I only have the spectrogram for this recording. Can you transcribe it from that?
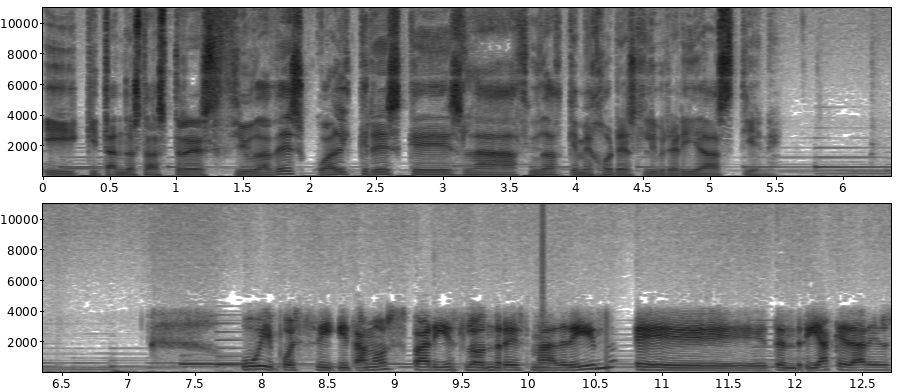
Y quitando estas tres ciudades, ¿cuál crees que es la ciudad que mejores librerías tiene? Uy, pues si quitamos París, Londres, Madrid, eh, tendría que dar el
